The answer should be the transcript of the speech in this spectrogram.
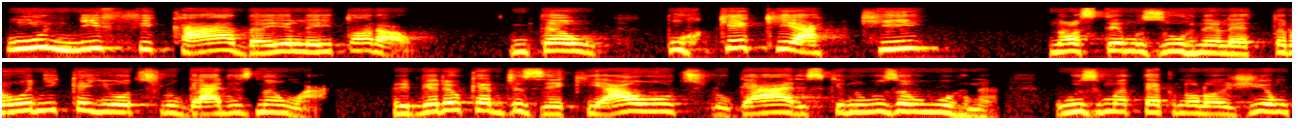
unificada eleitoral. Então, por que que aqui nós temos urna eletrônica e em outros lugares não há? Primeiro, eu quero dizer que há outros lugares que não usam urna, usam uma tecnologia um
